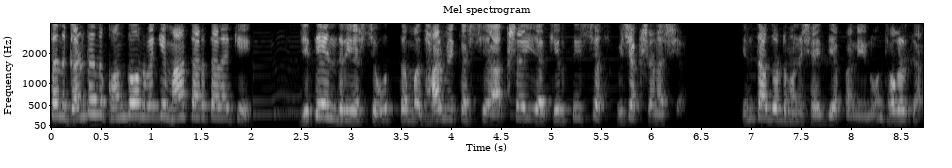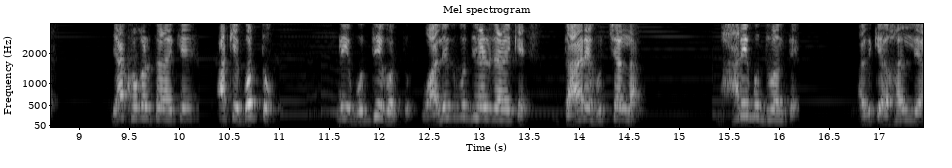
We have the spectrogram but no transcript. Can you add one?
ತನ್ನ ಗಂಡನ ಕೊಂದವನ ಬಗ್ಗೆ ಮಾತಾಡ್ತಾಳಕಿ ಜಿತೇಂದ್ರಿಯಶ್ಚ, ಉತ್ತಮ ಧಾರ್ಮಿಕಶ್ಚ ಅಕ್ಷಯ್ಯ ಕೀರ್ತಿಶ್ಚ, ವಿಚಕ್ಷಣಶ್ಚ. ಇಂಥ ದೊಡ್ಡ ಮನುಷ್ಯ ಇದೆಯಪ್ಪ ನೀನು ಅಂತ ಹೊಗಳ್ತಾಳೆ ಯಾಕೆ ಹೊಗಳ್ತಾಳೆ ಆಕೆ? ಆಕೆ ಗೊತ್ತು. ಈ ಬುದ್ಧಿ ಗೊತ್ತು. ವಾಲಿಗೆ ಬುದ್ಧಿ ಹೇಳಿದಾಳೆ ಆಕೆ. ತಾರೆ ಹುಚ್ಚಲ್ಲ. ಭಾರಿ ಬುದ್ಧಿವಂತೆ. ಅದಕ್ಕೆ ಅಹಲ್ಯ,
